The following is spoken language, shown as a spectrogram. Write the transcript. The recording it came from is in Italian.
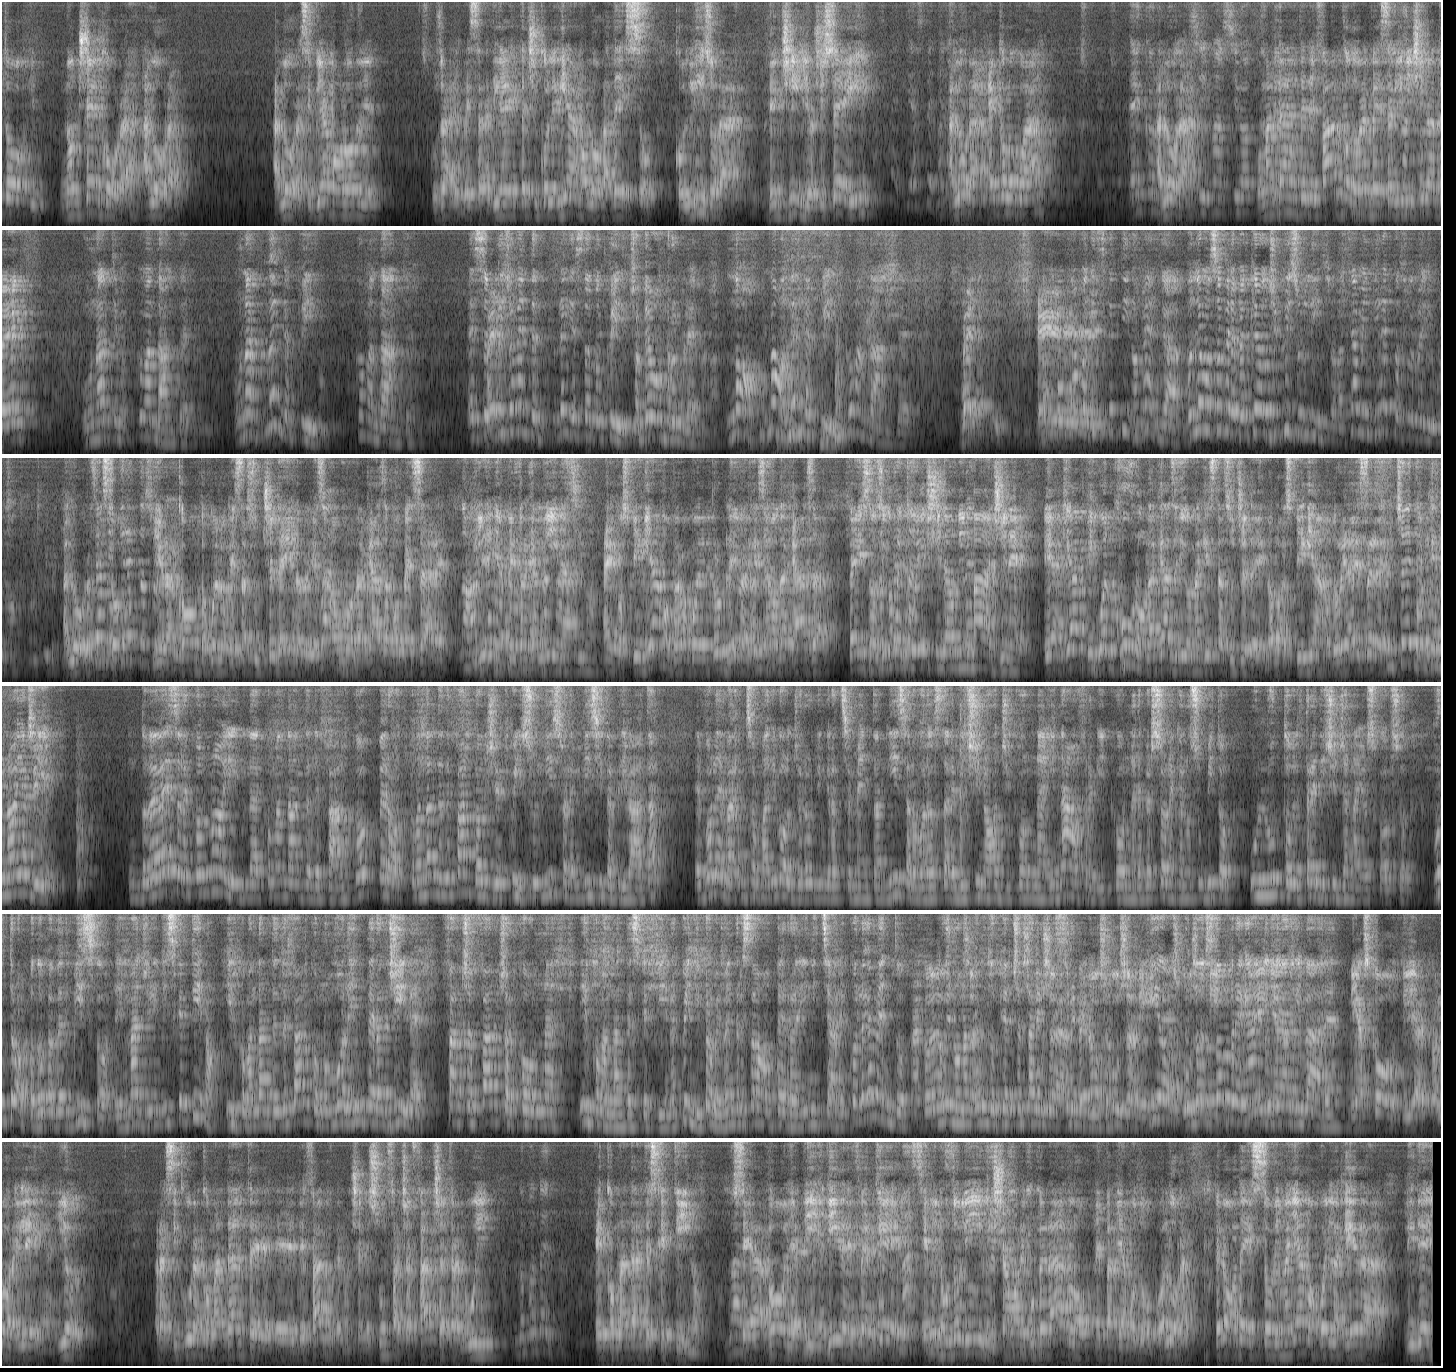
collegamento non c'è ancora? Allora, allora seguiamo l'ordine, scusate questa è la diretta, ci colleghiamo allora adesso con l'isola del Giglio, ci sei? Aspetti, aspetti. Allora, eccolo qua. Eccolo Allora. Comandante De Falco dovrebbe essere lì vicino a te. Un attimo, comandante, un attimo, venga qui, comandante. E semplicemente lei è stato qui, abbiamo un problema. No, no, venga qui, comandante. Beh, Non eh, parliamo di schettino, venga. Vogliamo sapere perché oggi qui sull'isola, siamo in diretta sul Rai 1. Allora, vi, Siamo in sto- diretta su vi racconto quello che sta succedendo perché sennò Guarda. uno da casa può pensare No, problema, Calvina Massimo. ecco spieghiamo però qual è il problema perché Abbiamo- sennò da casa pensano siccome tu esci da un'immagine e acchiappi qualcuno la casa dico ma che sta succedendo allora spieghiamo doveva essere Succede che noi abbiamo- sì, Doveva essere con noi il comandante De Falco, però il comandante De Falco oggi è qui sull'isola in visita privata e voleva insomma rivolgere un ringraziamento all'isola, voleva stare vicino oggi con i naufraghi, con le persone che hanno subito un lutto il 13 gennaio scorso. Purtroppo dopo aver visto le immagini di Schettino il comandante De Falco non vuole interagire faccia a faccia con il comandante Schettino e quindi proprio mentre stavamo per iniziare il collegamento però, lui non ha voluto più accettare scusa, il nostro però invito. scusami, io eh, scusami, lo sto pregando Ilenia, di arrivare mi ascolti? ecco allora Ilenia io rassicuro il comandante eh, De Falco che non c'è nessun faccia a faccia tra lui e il comandante Schettino se ha voglia di dire perché è venuto lì, riusciamo a recuperarlo, ne parliamo dopo. Allora, però adesso rimaniamo a quella che era l'idea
